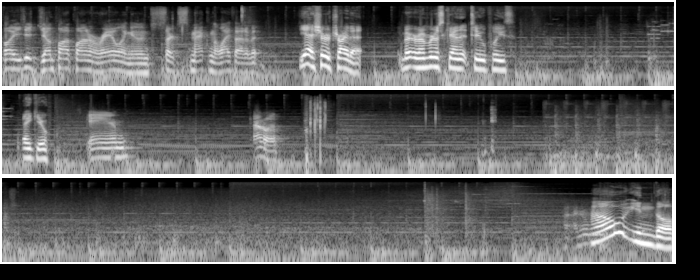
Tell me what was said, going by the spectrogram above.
Well, you just jump up on a railing and start smacking the life out of it. Yeah, sure. Try that. But remember to scan it too, please. Thank you. Scam. I don't know. How in the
